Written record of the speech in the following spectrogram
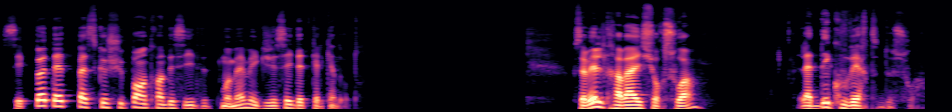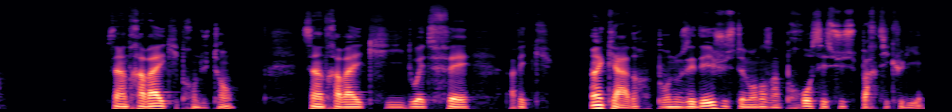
c'est peut-être parce que je suis pas en train d'essayer d'être moi-même et que j'essaye d'être quelqu'un d'autre. Vous savez, le travail sur soi, la découverte de soi, c'est un travail qui prend du temps, c'est un travail qui doit être fait avec un cadre pour nous aider justement dans un processus particulier,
